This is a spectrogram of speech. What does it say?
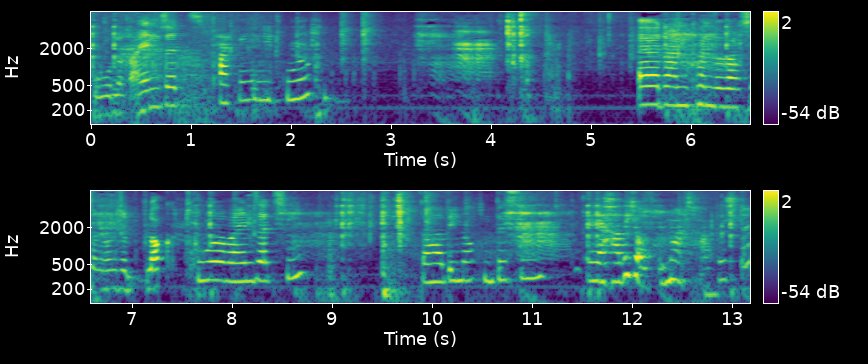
Kohle reinsetzen, packen in die Truhe. Äh, dann können wir was in unsere Blocktruhe reinsetzen. Da habe ich noch ein bisschen. Äh, habe ich auf immer Tag gestellt?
